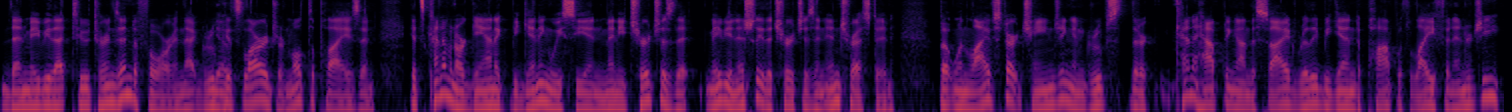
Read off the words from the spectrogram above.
then maybe that two turns into four and that group Yep. gets larger and multiplies. And it's kind of an organic beginning we see in many churches that maybe initially the church isn't interested but when lives start changing and groups that are kind of happening on the side really begin to pop with life and energy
